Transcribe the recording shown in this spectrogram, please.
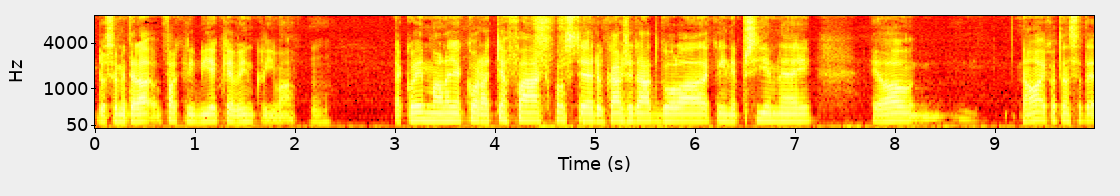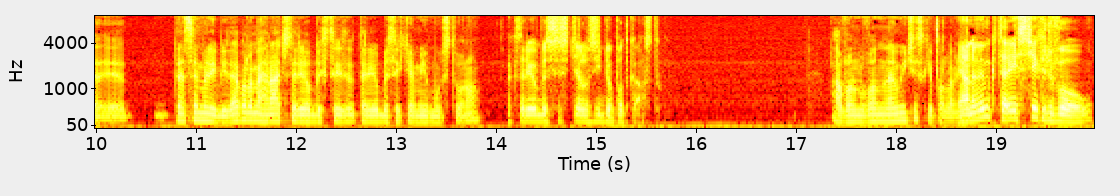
Kdo se mi teda fakt líbí, je Kevin Klíma. Mm. Takový malý jako raťafák, prostě dokáže dát gola, takový nepříjemný, jo. No, jako ten se, ten se mi líbí. To je podle mě hráč, který by si, kterýho by si chtěl mít v mužstvu, no. A který by si chtěl vzít do podcastu. A on, on neumí česky, podle mě. Já nevím, který z těch dvou,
